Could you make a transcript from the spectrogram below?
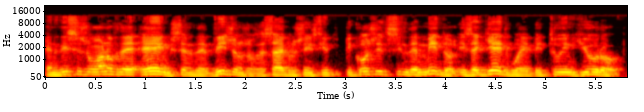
and this is one of the aims and the visions of the Cyprus Institute, because it's in the middle, is a gateway between Europe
